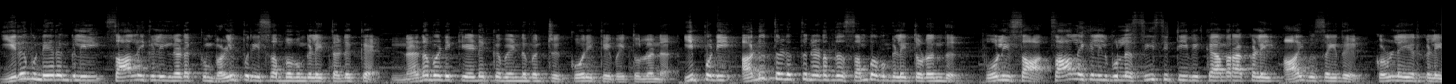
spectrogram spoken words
இரவு நேரங்களில் சாலைகளில் நடக்கும் வழிப்பறி சம்பவங்களை தடுக்க நடவடிக்கை எடுக்க வேண்டும் என்று கோரிக்கை வைத்துள்ளனர். இப்படி அடுத்தடுத்து நடந்த சம்பவங்களை தொடர்ந்து போலீசார் சாலைகளில் உள்ள சிசிடிவி கேமராக்களை ஆய்வு செய்து கொள்ளையர்களை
